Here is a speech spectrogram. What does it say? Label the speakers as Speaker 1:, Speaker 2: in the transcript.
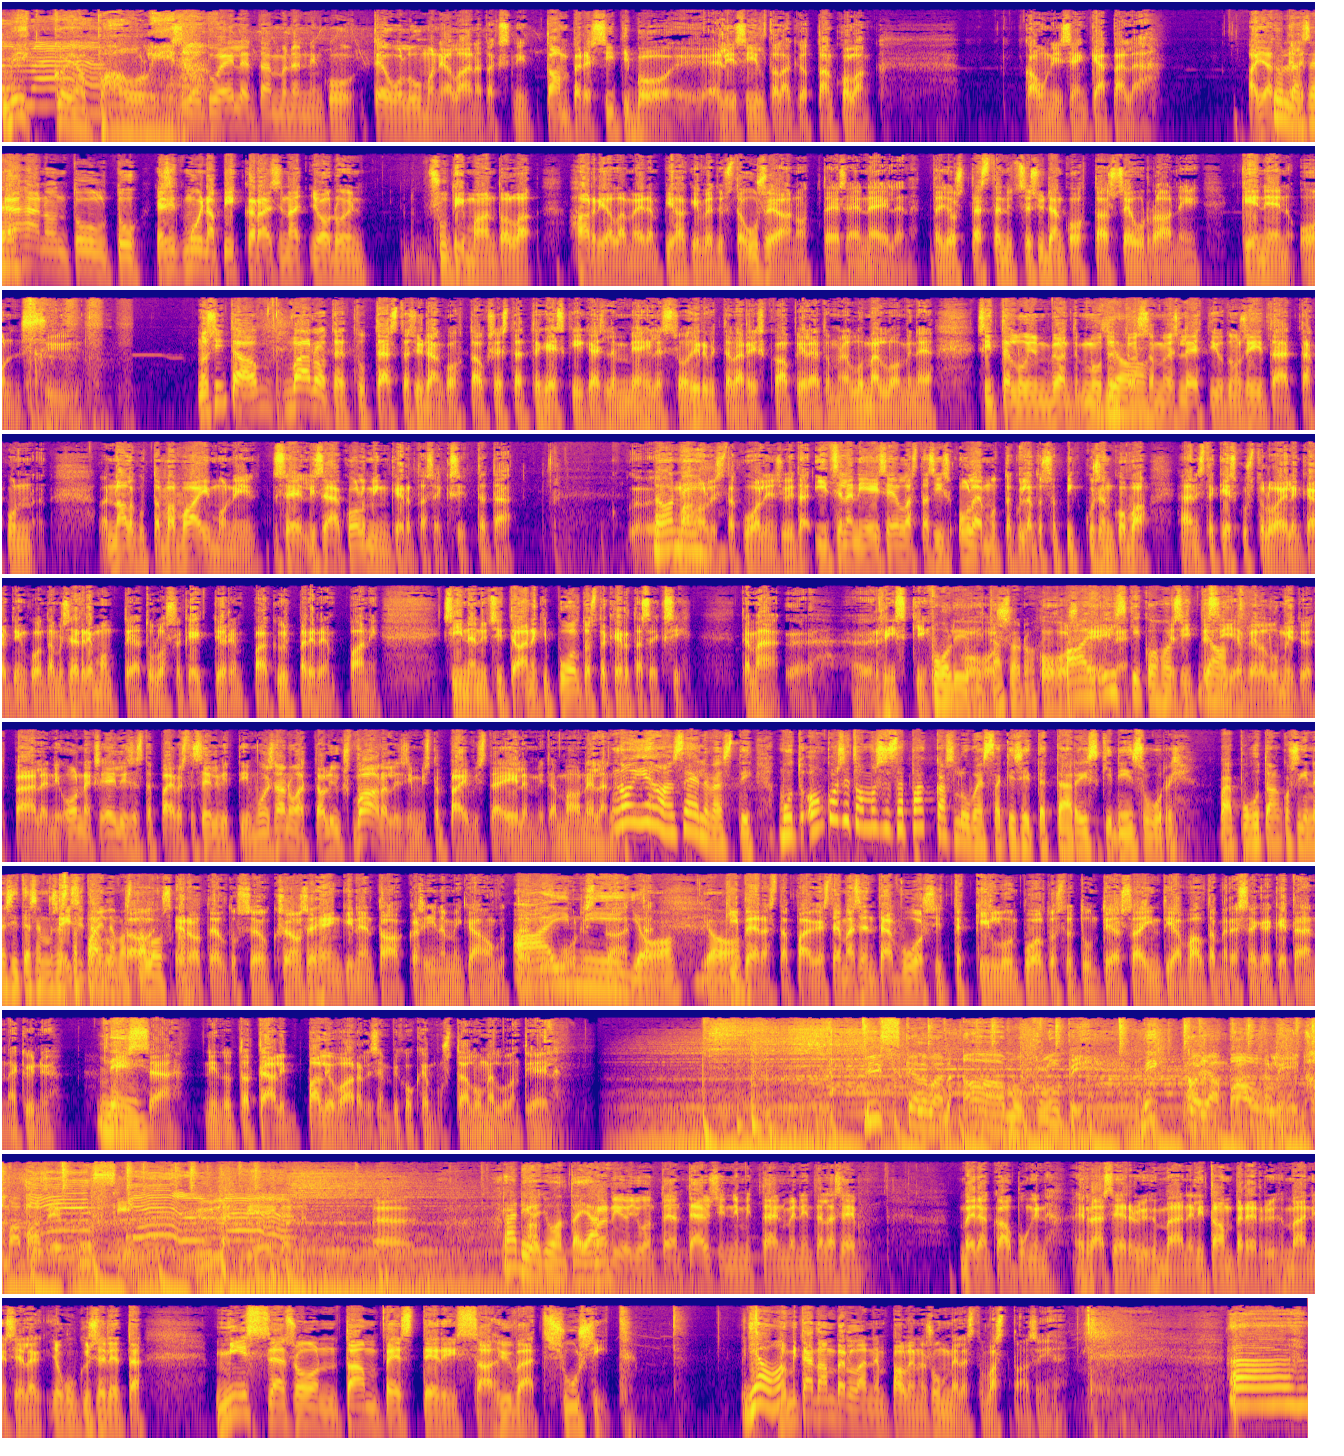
Speaker 1: Mikko ja Pauliina.
Speaker 2: Se joutui eilen tämmönen niin kuin Teuvo Luumania lainatakseni niin Tampere City Boy, eli Siltalakin ottaa kolan kauniiseen käpälään. Ajattelin, että tähän on tultu. Ja sitten muina pikkaraisina jouduin sutimaan tuolla harjalla meidän pihakivetystä useaan otteeseen eilen. Että jos tästä nyt se sydänkohtaus seuraa, niin kenen on syy? No sitä on varoitettu tästä sydänkohtauksesta, että keski-ikäisille miehille se on hirvittävän riskaapi ja tämmöinen lumenluominen. Ja sitten luin muuten Joo. tuossa myös lehtijutun siitä, että kun nalkuttava vaimo, niin se lisää kolminkertaiseksi tätä no niin. mahdollista kuolinsyitä. Itselläni ei sellaista siis ole, mutta kyllä tuossa pikkusen kova äänistä keskustelua eilen käytiin, kun on tämmöisiä remontteja tulossa keittiörempaa ja kylppäriremppaa, niin siinä nyt sitten ainakin puolitoista kertaiseksi tämä äh, riski kohos, kohos
Speaker 3: Ai, riski kohos,
Speaker 2: Ja sitten joo. siihen vielä lumityöt päälle, niin onneksi eilisestä päivästä selvittiin. Voin sanoa, että oli yksi vaarallisimmista päivistä eilen, mitä mä oon elänyt.
Speaker 3: No ihan selvästi. Mutta onko se tuommoisessa pakkaslumessakin sitten tämä riski niin suuri? Vai puhutaanko siinä sitten semmoisesta painavasta loskasta?
Speaker 2: eroteltu. Se on, se on se henkinen taakka siinä, mikä on, kun täytyy
Speaker 3: Ai
Speaker 2: uudistaa,
Speaker 3: niin, joo, joo.
Speaker 2: Kiperästä paikasta. Ja mä sen vuosi sitten killuin puolitoista tuntia jossain Intian valtameressä eikä ketään näkynyt niin. missään. Niin tota, tämä oli paljon vaarallisempi kokemus, tämä lumenluonti eilen.
Speaker 1: Iskelmän aamuklubi. Mikko ja Pauliina.
Speaker 2: Yllätti eilen äh,
Speaker 3: radiojuontajan.
Speaker 2: radiojuontajan täysin, nimittäin menin tällaiseen meidän kaupungin erääseen ryhmään, eli Tampereen ryhmään, ja siellä joku kyseli, että missä on Tampesterissa hyvät susit?
Speaker 3: Joo.
Speaker 2: No mitä tamperelainen Pauliina sun mielestä vastaa siihen?
Speaker 3: Äh,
